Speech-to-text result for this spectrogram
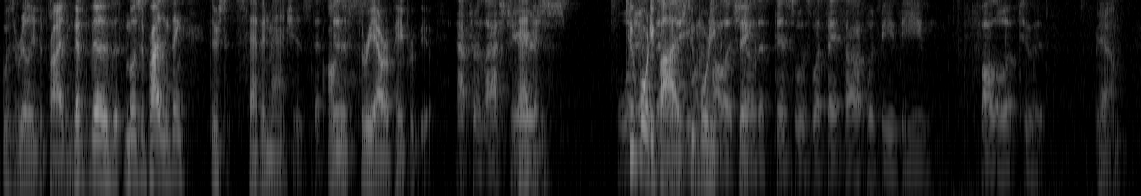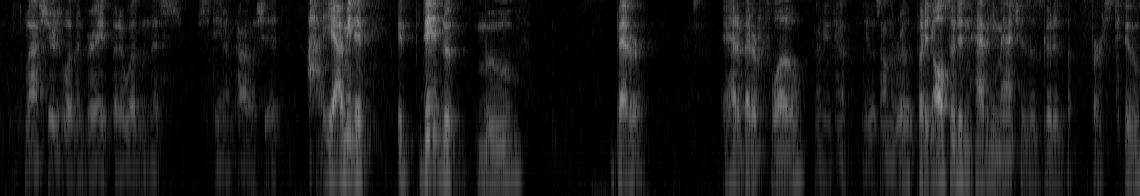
was really surprising the, the, the most surprising thing there's seven matches That on this this- three hour pay-per-view After last Seven. year's. whatever 245, the hell you wanna call it, 246. Show that this was what they thought would be the follow up to it. yeah Last year's wasn't great, but it wasn't this steaming pile of shit. Ah, yeah, I mean it. It did move better. It had a better flow, I mean, yeah, it was on the road. but it also didn't have any matches as good as the first two.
